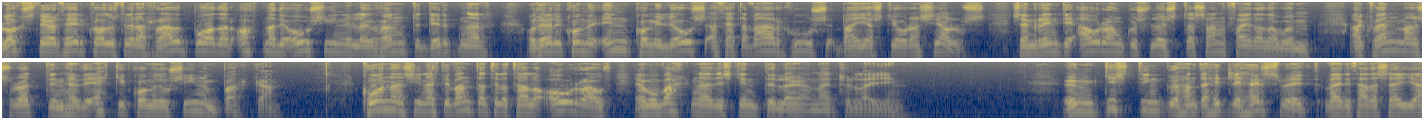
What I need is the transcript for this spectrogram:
Loks þegar þeir hvaðust vera hraðbóðar opnaði ósýnileg hönd dyrnar og þeir komu inn komi ljós að þetta var hús bæjarstjóran sjálfs sem reyndi áranguslaust að sannfæra þá um að hvernmannsröttin hefði ekki komið úr sínum barka. Konan sín ætti vanda til að tala óráð ef hún vaknaði skindilega næturlægi. Um gistingu handa heilli hersveit væri það að segja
